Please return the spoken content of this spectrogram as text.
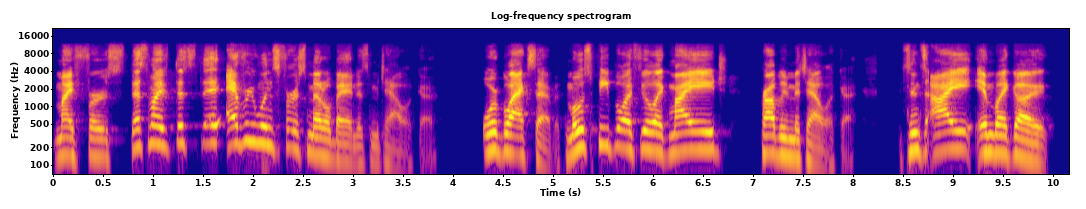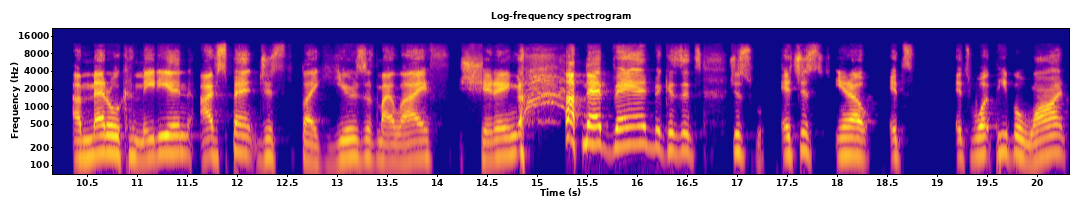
my first. That's my that's everyone's first metal band is Metallica or Black Sabbath. Most people I feel like my age probably Metallica. Since I am like a a metal comedian, I've spent just like years of my life shitting on that band because it's just it's just, you know, it's it's what people want.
